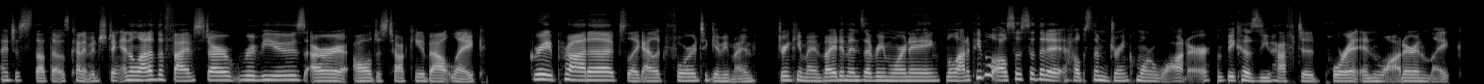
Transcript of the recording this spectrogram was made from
I just thought that was kind of interesting. And a lot of the five star reviews are all just talking about like great product. Like I look forward to giving my drinking my vitamins every morning. A lot of people also said that it helps them drink more water because you have to pour it in water and like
